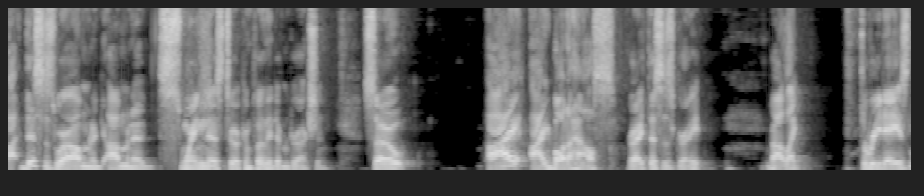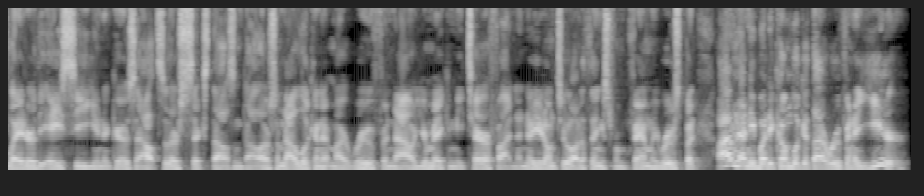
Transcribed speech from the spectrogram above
I, this is where I'm gonna I'm gonna swing this to a completely different direction. So, I I bought a house, right? This is great. About like three days later, the AC unit goes out, so there's six thousand dollars. I'm now looking at my roof, and now you're making me terrified. And I know you don't do a lot of things from family roofs, but I haven't had anybody come look at that roof in a year.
